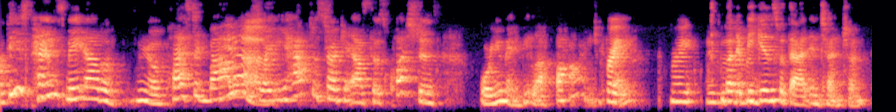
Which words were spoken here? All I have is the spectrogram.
are these pens made out of you know plastic bottles? Yeah. Like you have to start to ask those questions, or you may be left behind. Right. Right. But it begins with that intention.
